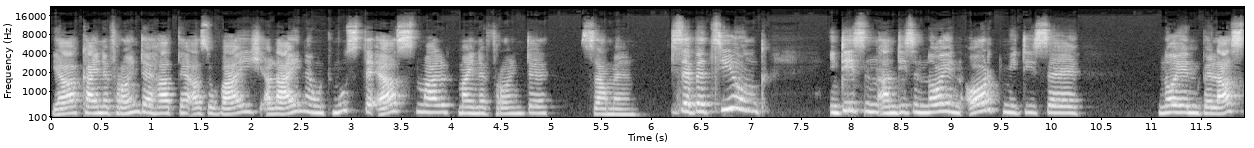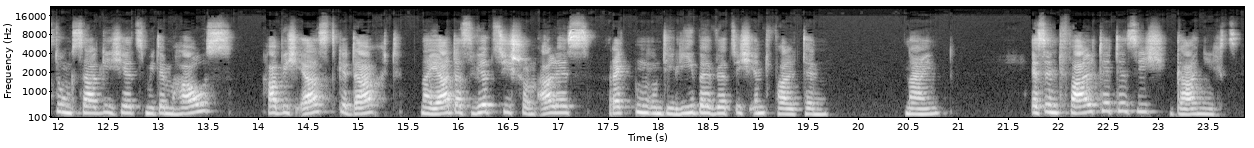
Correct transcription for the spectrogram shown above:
ja keine Freunde hatte, also war ich alleine und musste erstmal meine Freunde sammeln. Diese Beziehung in diesen, an diesen neuen Ort mit dieser neuen Belastung, sage ich jetzt, mit dem Haus, habe ich erst gedacht, na ja, das wird sich schon alles recken und die Liebe wird sich entfalten. Nein, es entfaltete sich gar nichts.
